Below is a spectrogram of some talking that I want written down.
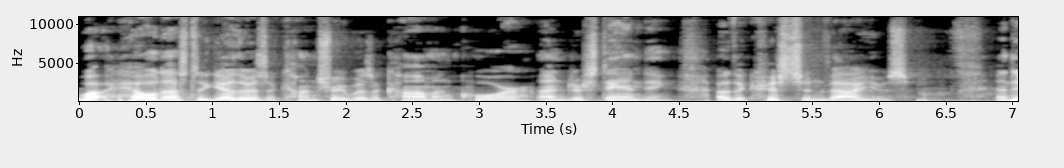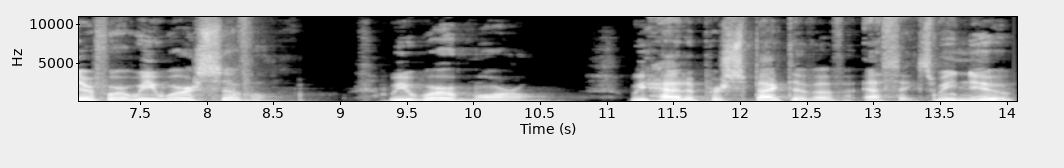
what held us together as a country was a common core understanding of the Christian values. And therefore, we were civil, we were moral, we had a perspective of ethics. We knew,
